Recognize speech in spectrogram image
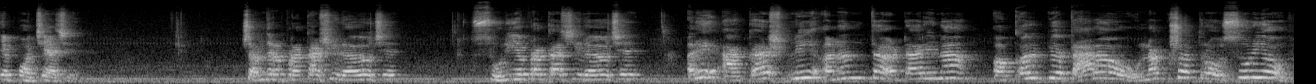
એ પહોંચ્યા છે. ચંદ્ર પ્રકાશી રહ્યો છે, સૂર્ય પ્રકાશી રહ્યો છે અરે આકાશની અનંત અટારીના અકલ્પ્ય તારાઓ, નક્ષત્રો, સૂર્યો,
